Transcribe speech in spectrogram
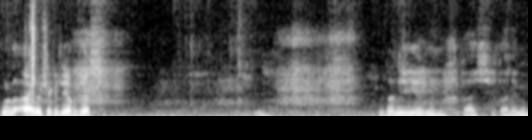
Bunu da aynı o şekilde yapacağız. Şuradan iyi yerine kalemi.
